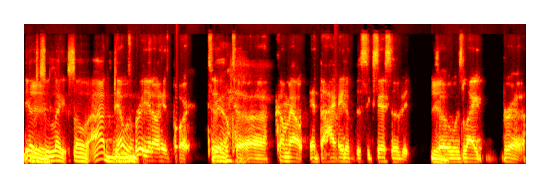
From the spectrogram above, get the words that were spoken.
Yeah, it was Yeah. too late. So I. That was brilliant on his part to Yeah. to uh, come out at the height of the success of it. Yeah. So it was like, bruh,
